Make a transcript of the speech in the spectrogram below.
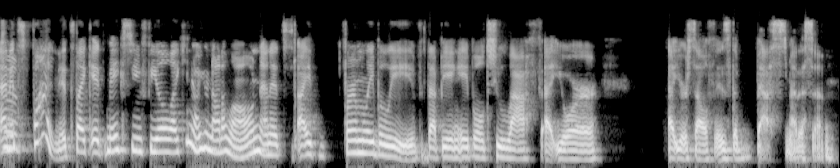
and it's fun. It's like it makes you feel like you know you're not alone, and it's I firmly believe that being able to laugh at your at yourself is the best medicine.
